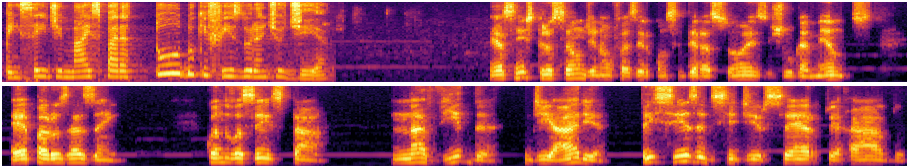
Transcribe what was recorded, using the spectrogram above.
pensei demais para tudo que fiz durante o dia. Essa instrução de não fazer considerações e julgamentos é para o zazen. Quando você está na vida diária, precisa decidir certo, errado,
